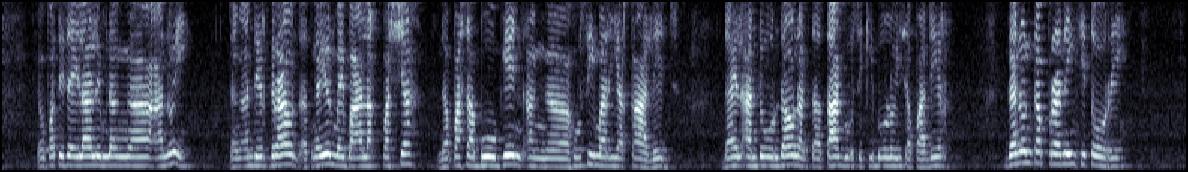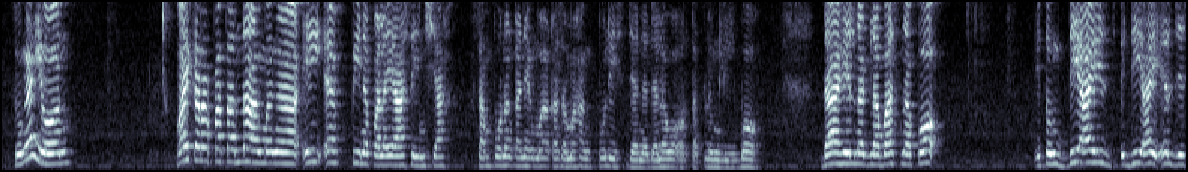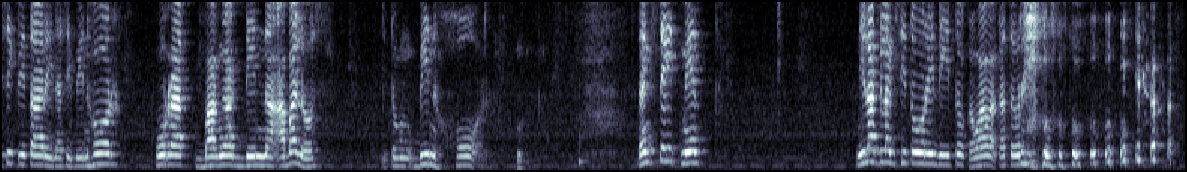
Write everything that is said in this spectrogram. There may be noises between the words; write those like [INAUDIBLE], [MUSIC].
[LAUGHS] o pati sa ilalim ng ah, ano eh, ng underground. At ngayon may balak pa siya na pasabugin ang ah, Jose Maria College. Dahil andoon daw nagtatago si Kiboloy sa pader. Ganon ka praning si Tore. So ngayon, may karapatan na ang mga AFP na palayasin siya. Sampo ng kanyang mga kasamahang pulis dyan na dalawa or tatlong libo. Dahil naglabas na po itong DI, DILG Secretary na si Binhor, Kurat Bangag din na Abalos, itong Binhor, [LAUGHS] ng statement, nilaglag si Tori dito. Kawawa ka, Tori. [LAUGHS]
